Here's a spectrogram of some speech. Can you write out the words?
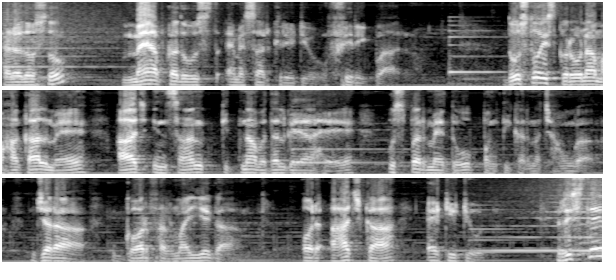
हेलो दोस्तों, मैं आपका दोस्त एम एस आर क्रिएटिव फिर एक बार। दोस्तों, इस कोरोना महाकाल में आज इंसान कितना बदल गया है, उस पर मैं दो पंक्ति करना चाहूँगा। जरा गौर फरमाइएगा और आज का एटीट्यूड रिश्ते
